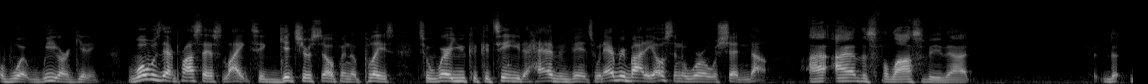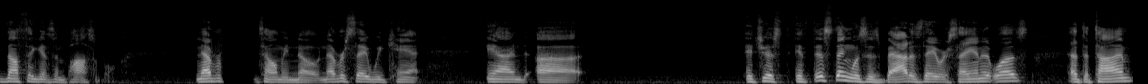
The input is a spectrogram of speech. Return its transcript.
of what we are getting. What was that process like to get yourself in a place to where you could continue to have events when everybody else in the world was shutting down? I, I have this philosophy that th- nothing is impossible. Never tell me no. Never say we can't. And uh, it just, if this thing was as bad as they were saying it was at the time,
